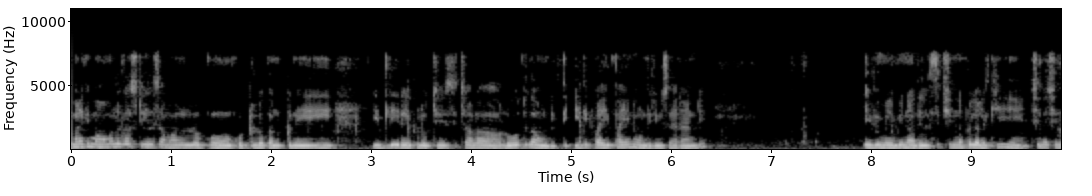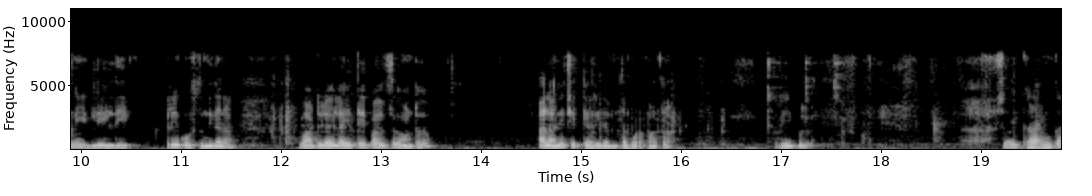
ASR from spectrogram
మనకి మామూలుగా స్టీల్ సామాన్లలో కొట్టులో కనుక్కునే ఇడ్లీ రేకులు వచ్చేసి చాలా లోతుగా ఉండిద్ది. ఇది పై పైన ఉంది చూసారా అండి? ఇవి మేబీ నాకు తెలిసి చిన్నపిల్లలకి చిన్న చిన్న ఇడ్లీ ఇడ్లీ రేకు వస్తుంది కదా? వాటిలో ఎలా అయితే పలసగా ఉంటుందో అలానే చెక్కారు ఇదంతా కూడా పాత్ర రేకులు. సో ఇక్కడ ఇంకా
